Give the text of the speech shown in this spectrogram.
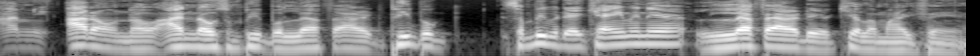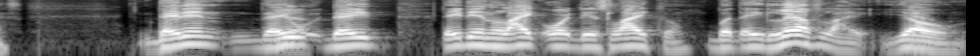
I mean, I don't know. I know some people left out of people. Some people that came in there left out of there Killer Mike fans. They didn't. They Yeah. they they didn't like or dislike him, but they left like, yo,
